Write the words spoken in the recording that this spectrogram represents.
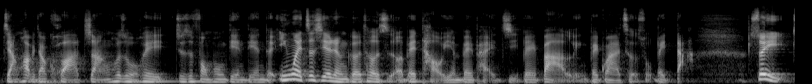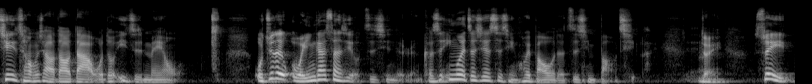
讲话比较夸张，或者我会就是疯疯癫癫的，因为这些人格特质而被讨厌、被排挤、被霸凌、被关在厕所、被打。所以其实从小到大，我都一直没有，我觉得我应该算是有自信的人，可是因为这些事情会把我的自信包起来。对，所以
